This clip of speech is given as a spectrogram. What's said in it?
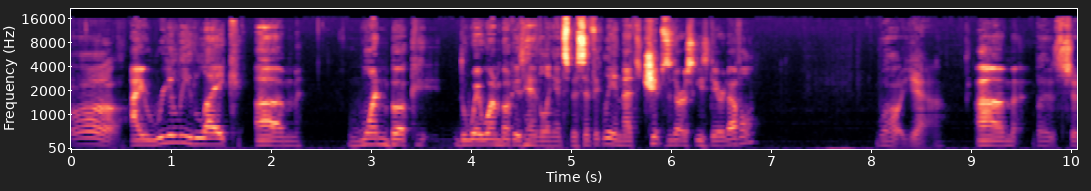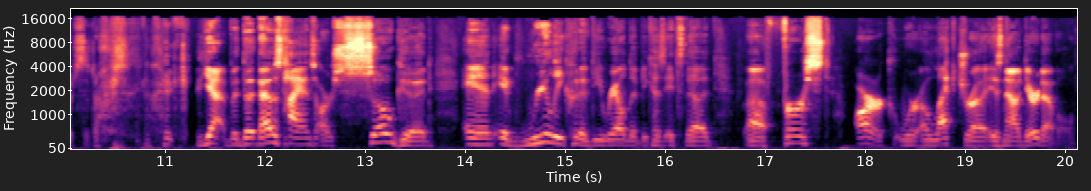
Ugh. I really like um one book the way one book is handling it specifically, and that's Chip Zdarsky's Daredevil. Well, yeah. Um, but it's Chip Zdarsky. like, yeah, but th- those tie-ins are so good, and it really could have derailed it because it's the uh, first arc where Elektra is now Daredevil.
